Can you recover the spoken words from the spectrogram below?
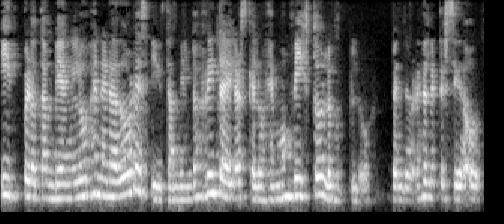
y, pero también los generadores y también los retailers que los hemos visto, los, los vendedores de electricidad o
